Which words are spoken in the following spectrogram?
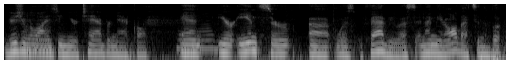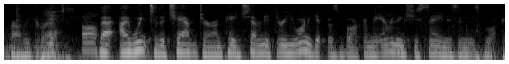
visualizing your tabernacle, and your answer uh, was fabulous. And I mean, all that's in the book, probably correct. Yes. But I went to the chapter on page 73. You want to get this book. I mean, everything she's saying is in this book.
